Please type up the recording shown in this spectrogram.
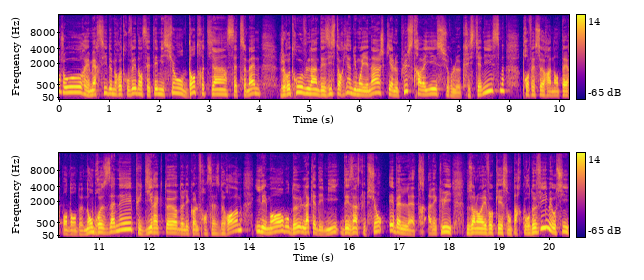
Bonjour et merci de me retrouver dans cette émission d'entretien. Cette semaine, je retrouve l'un des historiens du Moyen Âge qui a le plus travaillé sur le christianisme, professeur à Nanterre pendant de nombreuses années, puis directeur de l'école française de Rome. Il est membre de l'Académie des inscriptions et belles-lettres. Avec lui, nous allons évoquer son parcours de vie, mais aussi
